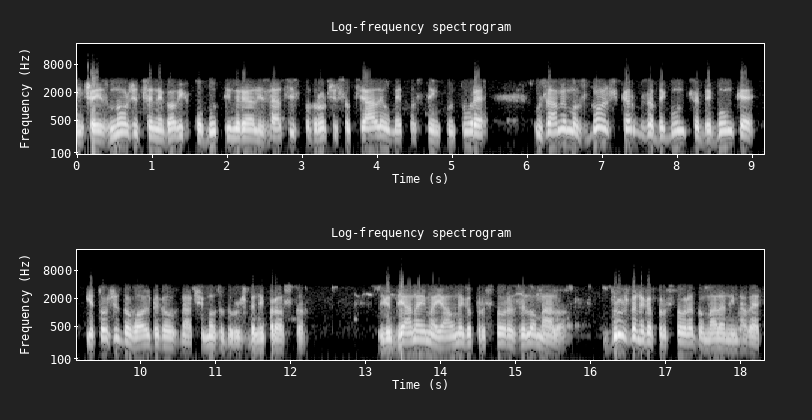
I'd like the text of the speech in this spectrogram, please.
In če iz množice njegovih pobud in realizacij z področji sociale, umetnosti in kulture vzamemo zgolj skrb za begunce, begunke, je to že dovolj, da ga označimo za družbeni prostor. Ljubljana ima javnega prostora zelo malo, družbenega prostora domala nima več.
